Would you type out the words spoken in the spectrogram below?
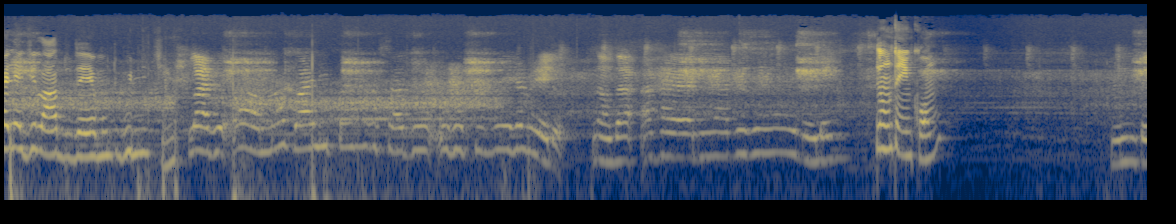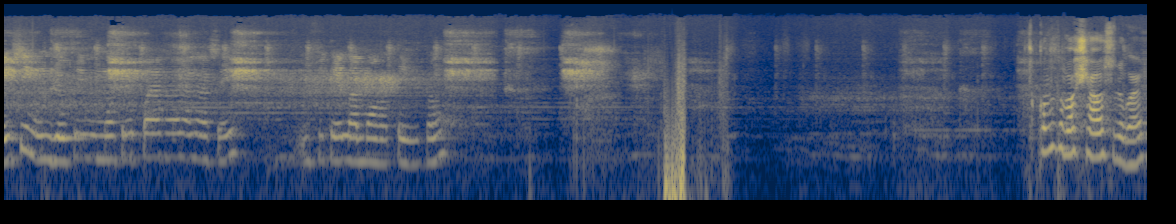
Carinha de lado dele é muito bonitinho. Flávio, ó, não vale passar do o rosto vermelho. Não, dá a rainha vermelha, hein? Não tem como. Não tem sim, um dia eu fui mostrei para vocês e fiquei lá mó tempão. Como que eu vou achar esse lugar?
